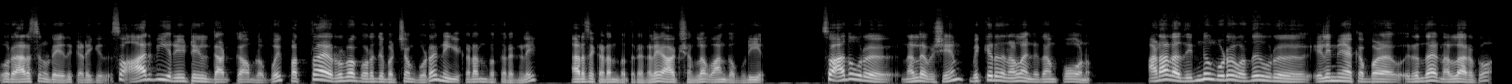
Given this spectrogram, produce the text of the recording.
ஒரு அரசனுடைய இது கிடைக்குது. ஸோ ஆர்பிஐ ரீட்டைல் டாட் காமில் போய் பத்தாயிரம் ரூபாய் குறைஞ்சபட்சம் கூட நீங்கள் கடன் பத்திரங்களை அரசு கடன் பத்திரங்களை ஆக்ஷனில் வாங்க முடியும். ஸோ அது ஒரு நல்ல விஷயம். விற்கிறதுனால அங்கே தான் போகணும். ஆனால் அது இன்னும் கூட வந்து ஒரு எளிமையாக்கப்ப இருந்தால் நல்லாயிருக்கும்.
